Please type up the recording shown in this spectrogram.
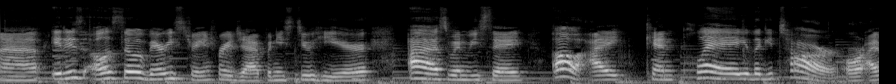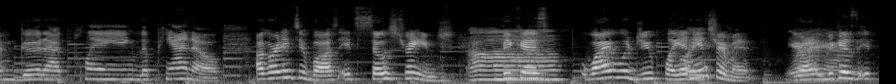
uh, it is also very strange for a japanese to hear us when we say oh i can play the guitar or i'm good at playing the piano. According to boss it's so strange. Ah. because why would you play an instrument? Yeah, right? yeah. because it,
